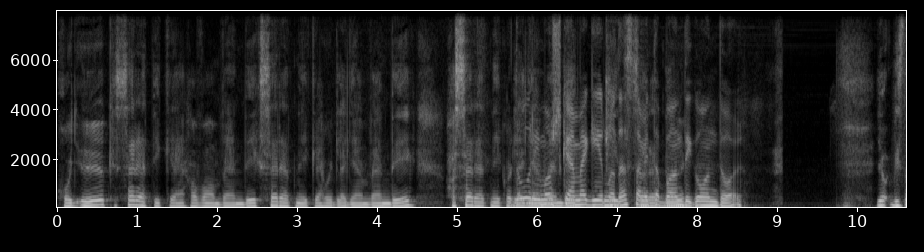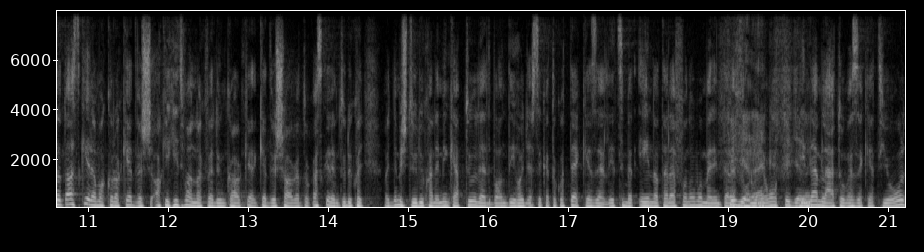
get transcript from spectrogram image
hogy ők szeretik-e, ha van vendég, szeretnék-e, hogy legyen vendég, ha szeretnék, hogy Dóri, legyen most vendég, kell megírnod azt, amit a? Bandi gondol. Jó, viszont azt kérem akkor a kedves, akik itt vannak velünk, a ke- kedves hallgatók, azt kérem tőlük, hogy, vagy nem is tőlük, hanem inkább tőled, Bandi, hogy ezeket akkor te kezel, Léci, mert én a telefonomon, mert én telefonon nyomom, én nem látom ezeket jól,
